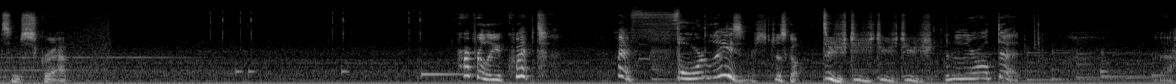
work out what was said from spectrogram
Got some scrap. Properly equipped! I have four lasers! Just go doosh, doosh, doosh, doosh, and then they're all dead. Ugh.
